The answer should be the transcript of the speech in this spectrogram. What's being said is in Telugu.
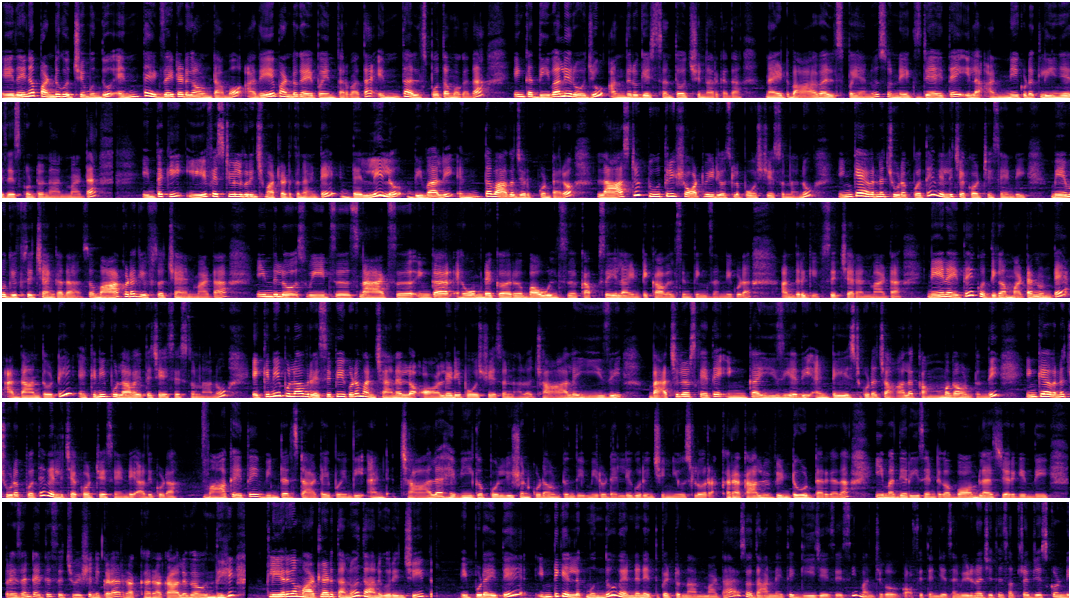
ఏదైనా పండుగ వచ్చే ముందు ఎంత ఎగ్జైటెడ్గా ఉంటామో అదే పండుగ అయిపోయిన తర్వాత ఎంత అలసిపోతామో కదా. ఇంకా దివాళీ రోజు అందరూ గెస్ట్స్ అంతా వచ్చిన్నారు కదా. నైట్ బాగా అలసిపోయాను. సో నెక్స్ట్ డే అయితే ఇలా అన్నీ కూడా క్లీన్ చేసేసుకుంటున్నాను అనమాట ఇంతకీ ఏ ఫెస్టివల్ గురించి మాట్లాడుతున్నా అంటే ఢిల్లీలో దివాళీ ఎంత బాగా జరుపుకుంటారో లాస్ట్ టూ త్రీ షార్ట్ వీడియోస్లో పోస్ట్ చేస్తున్నాను. ఇంకా ఎవరైనా చూడకపోతే వెళ్ళి చెక్అవుట్ చేసేయండి. మేము గిఫ్ట్స్ ఇచ్చాం కదా. సో మాకు కూడా గిఫ్ట్స్ వచ్చాయన్నమాట. ఇందులో స్వీట్స్ స్నాక్స్ ఇంకా హోమ్ డెకర్ బౌల్స్ కప్స్ ఇలా ఇంటికి కావాల్సిన థింగ్స్ అన్నీ కూడా అందరూ గిఫ్ట్స్ ఇచ్చారనమాట నేనైతే కొద్దిగా మటన్ ఉంటే దాంతో ఎకినీ పులావ్ అయితే చేసేస్తున్నాను. ఎకినీ పులావ్ రెసిపీ కూడా మన ఛానల్లో ఆల్రెడీ పోస్ట్ చేస్తున్నాను. చాలా ఈజీ. బ్యాచులర్స్కి అయితే ఇంకా ఈజీ అది. అండ్ టేస్ట్ కూడా చాలా కమ్మగా ఉంటుంది. ఇంకా ఏమైనా చూడకపోతే వెళ్ళి చెక్అవుట్ చేసేయండి అది కూడా. మాకైతే వింటర్ స్టార్ట్ అయిపోయింది అండ్ చాలా హెవీగా పొల్యూషన్ కూడా ఉంటుంది. మీరు ఢిల్లీ గురించి న్యూస్లో రకరకాలు వింటూ ఉంటారు కదా. ఈ మధ్య రీసెంట్గా బాంబ్ బ్లాస్ట్ జరిగింది. ప్రజెంట్ అయితే సిచ్యువేషన్ ఇక్కడ రకరకాలుగా ఉంది. క్లియర్గా మాట్లాడతాను దాని గురించి. ఇప్పుడైతే ఇంటికి వెళ్ళక ముందు వెన్నెను ఎత్తిపెట్టున్నాను అనమాట సో దాన్ని అయితే గీ చేసేసి మంచిగా కాఫీ తిని చేశాను వీడియో నచ్చితే సబ్స్క్రైబ్ చేసుకోండి.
